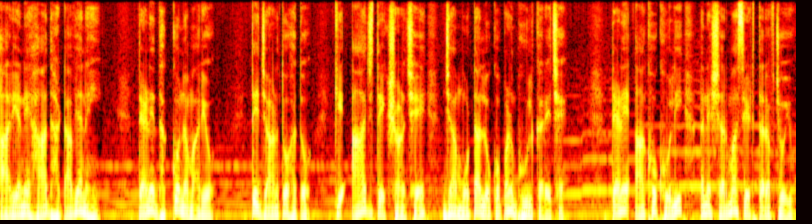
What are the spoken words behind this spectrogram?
આર્યને હાથ હટાવ્યા નહીં. તેણે ધક્કો ન માર્યો. તે જાણતો હતો કે આ જ તે ક્ષણ છે જ્યાં મોટા લોકો પણ ભૂલ કરે છે. તેણે આંખો ખોલી અને શર્મા શેઠ તરફ જોયું.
